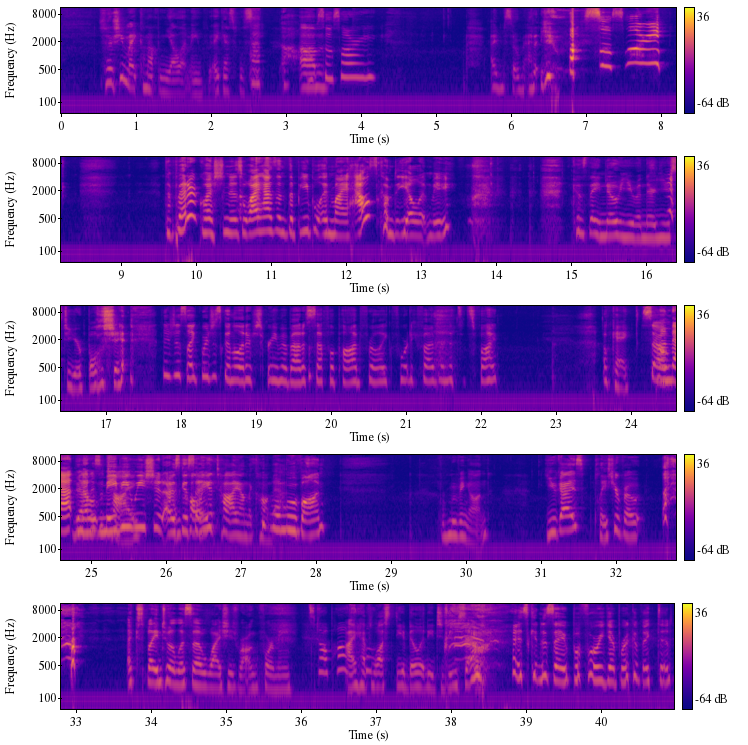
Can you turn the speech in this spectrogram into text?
So she might come up and yell at me. I guess we'll see. that. Oh, I'm Um, so sorry. I'm so mad at you. I'm so sorry. The better question is why hasn't the people in my house come to yell at me? Because they know you and they're used to your bullshit. They're just like, we're just gonna let her scream about a cephalopod for like 45 minutes. It's fine. Okay, so On that, note, maybe tie. we should. I was I'm gonna say a tie on the combat. we'll move on. We're moving on. You guys place your vote. Explain to Alyssa why she's wrong for me. It's not possible. I have lost the ability to do so. I was gonna say before we get Brooke evicted.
